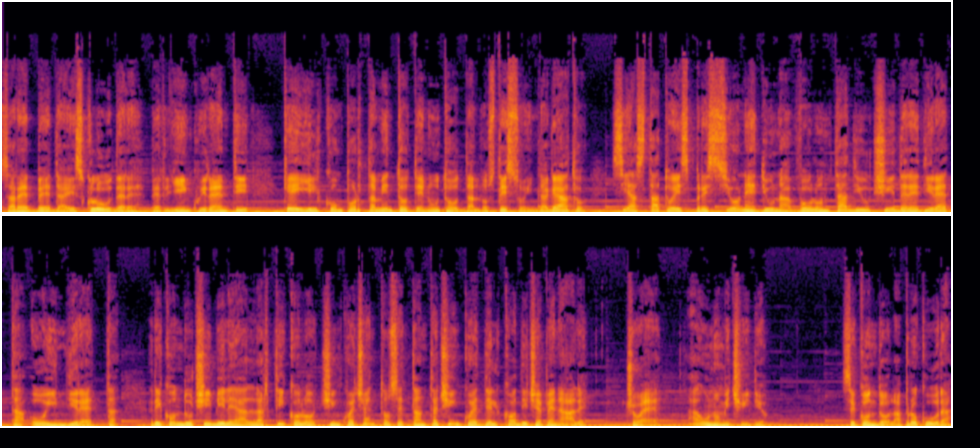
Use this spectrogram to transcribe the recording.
Sarebbe da escludere per gli inquirenti che il comportamento tenuto dallo stesso indagato sia stato espressione di una volontà di uccidere diretta o indiretta riconducibile all'articolo 575 del codice penale, cioè a un omicidio. Secondo la procura,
